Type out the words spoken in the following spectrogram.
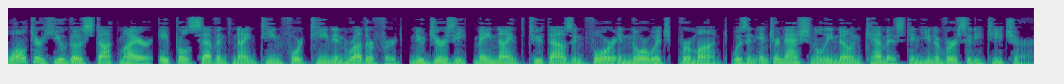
Walter Hugo Stockmayer April 7, 1914 in Rutherford, New Jersey, May 9, 2004 in Norwich, Vermont was an internationally known chemist and university teacher.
